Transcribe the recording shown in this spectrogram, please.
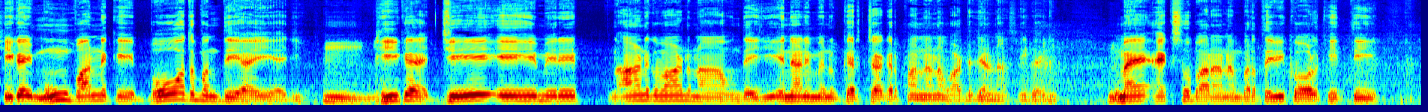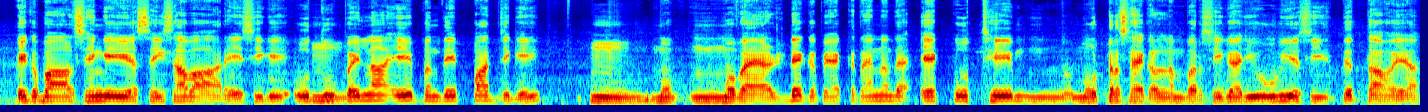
ਠੀਕ ਹੈ ਜੀ ਮੂੰਹ ਬੰਨ ਕੇ ਬਹੁਤ ਬੰਦੇ ਆਏ ਆ ਜੀ। ਠੀਕ ਹੈ ਜੇ ਇਹ ਮੇਰੇ ਆਂਢ ਗੁਆਂਢ ਨਾ ਹੁੰਦੇ ਜੀ ਇਹਨਾਂ ਨੇ ਮੈਨੂੰ ਕਿਰਚਾ ਕਿਰਪਾਨਾਂ ਨਾਲ ਵੱਢ ਜਾਣਾ ਸੀਗਾ ਜੀ। ਮੈਂ 112 ਨੰਬਰ ਤੇ ਵੀ ਕਾਲ ਕੀਤੀ। ਇਕਬਾਲ ਸਿੰਘ ਏਐਸਆਈ ਸਾਹਿਬ ਆ ਰਹੇ ਸੀਗੇ। ਉਦੋਂ ਪਹਿਲਾਂ ਇਹ ਬੰਦੇ ਭੱਜ ਗਏ। ਮੋਬਾਈਲ ਡਿੱਗ ਪਿਆ ਇੱਕ ਤਾਂ ਇਹਨਾਂ ਦਾ ਇੱਕ ਉੱਥੇ ਮੋਟਰਸਾਈਕਲ ਨੰਬਰ ਸੀਗਾ ਜੀ ਉਹ ਵੀ ਅਸੀਂ ਦਿੱਤਾ ਹੋਇਆ।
